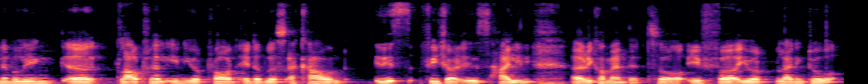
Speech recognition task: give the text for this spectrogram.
enabling uh, CloudTrail in your prod AWS account, this feature is highly uh, recommended. So if uh, you are planning to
